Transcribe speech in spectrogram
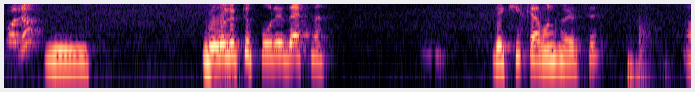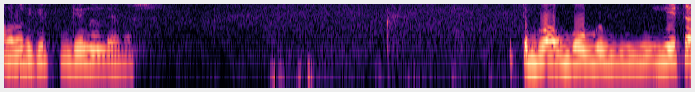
বলো। হুম। গোবল একটু পরে দেখ না। দেখি কেমন হয়েছে। আবার ওদিকে পুড়ে না গ- ইয়েটা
